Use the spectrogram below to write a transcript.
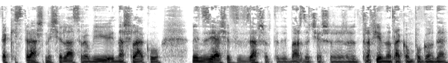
taki straszny się las robi na szlaku, więc ja się zawsze wtedy bardzo cieszę, że trafiłem na taką pogodę.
